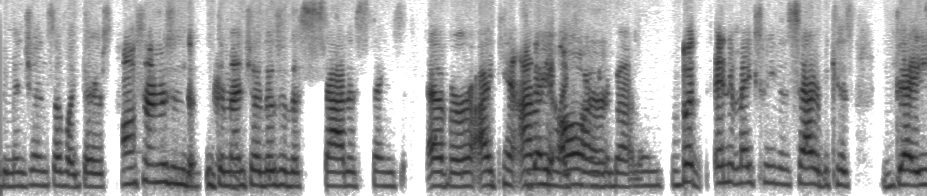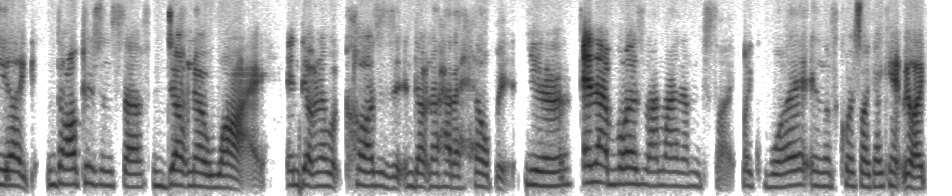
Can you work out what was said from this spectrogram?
dementia and stuff. Like there's alzheimer's and d- dementia those are the saddest things ever i can't i don't even like talking about them but and it makes me even sadder because they like doctors and stuff don't know why and don't know what causes it and don't know how to help it. yeah and that blows my mind. I'm just like, like what? And of course, like I can't be like,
